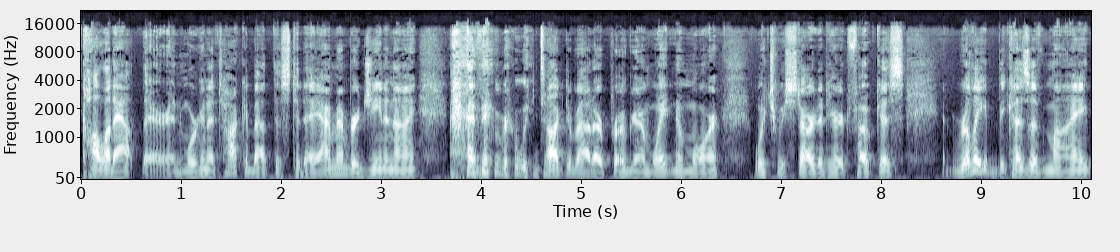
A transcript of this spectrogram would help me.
call it out there. And we're going to talk about this today. I remember Jean and I, I remember we talked about our program Wait No More, which we started here at Focus, really because of my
